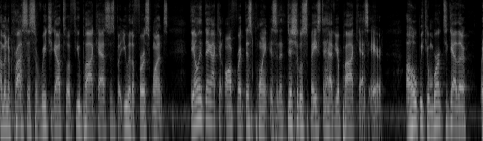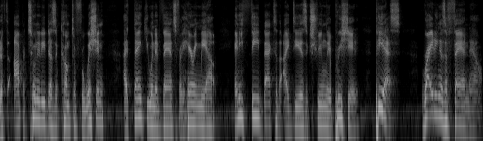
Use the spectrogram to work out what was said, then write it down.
I'm in the process of reaching out to a few podcasters, but you are the first ones. The only thing I can offer at this point is an additional space to have your podcast aired. I hope we can work together, but if the opportunity doesn't come to fruition, I thank you in advance for hearing me out. Any feedback to the idea is extremely appreciated. P.S. Writing as a fan now.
